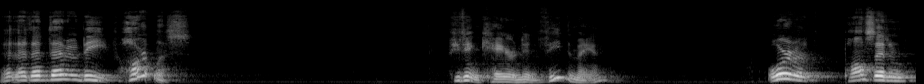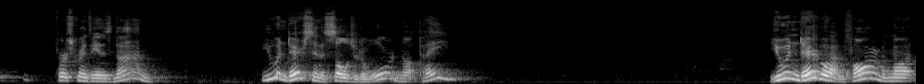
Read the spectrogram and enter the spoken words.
That, that, that would be heartless. If you didn't care and didn't feed the man. Or Paul said in 1 Corinthians 9, you wouldn't dare send a soldier to war and not pay him. You wouldn't dare go out and farm and not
